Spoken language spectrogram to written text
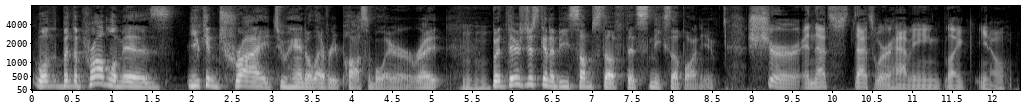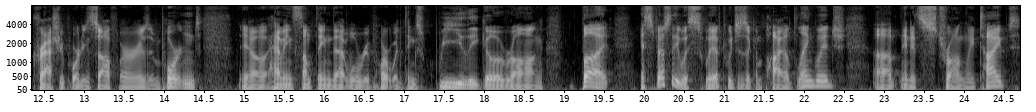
Well, but the problem is you can try to handle every possible error, right? Mm -hmm. But there's just going to be some stuff that sneaks up on you. Sure, and that's that's where having like, you know, crash reporting software is important. You know, having something that will report when things really go wrong. But especially with Swift, which is a compiled language uh, and it's strongly typed,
